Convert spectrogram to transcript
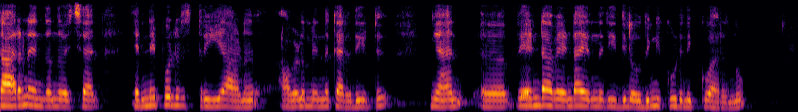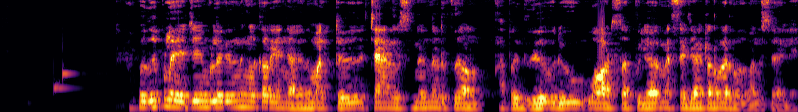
കാരണം എന്തെന്ന് വെച്ചാൽ എന്നെപ്പോലൊരു സ്ത്രീയാണ് അവളും എന്ന് കരുതിയിട്ട് ഞാൻ വേണ്ട വേണ്ട എന്ന രീതിയിൽ ഒതുങ്ങിക്കൂടി നിൽക്കുമായിരുന്നു അപ്പോൾ ഇത് പ്ലേ ചെയ്യുമ്പോഴേക്കും നിങ്ങൾക്കറിയാം. ഞാനിത് മറ്റ് ചാനൽസിൽ നിന്ന് എടുത്തതാണ്. അപ്പോൾ ഇത് ഒരു വാട്സാപ്പിലെ മെസ്സേജ് ആയിട്ടാണ് വരുന്നത് മനസ്സിലായില്ലേ?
